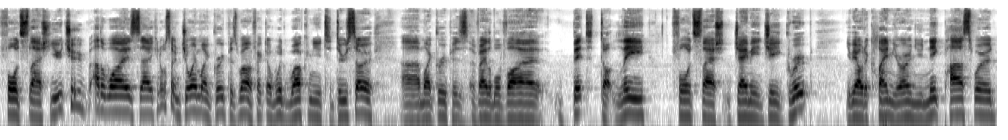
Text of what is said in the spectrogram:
forward slash YouTube. Otherwise, uh, you can also join my group as well. In fact, I would welcome you to do so. Uh, my group is available via bit.ly forward slash Jamie G group. You'll be able to claim your own unique password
